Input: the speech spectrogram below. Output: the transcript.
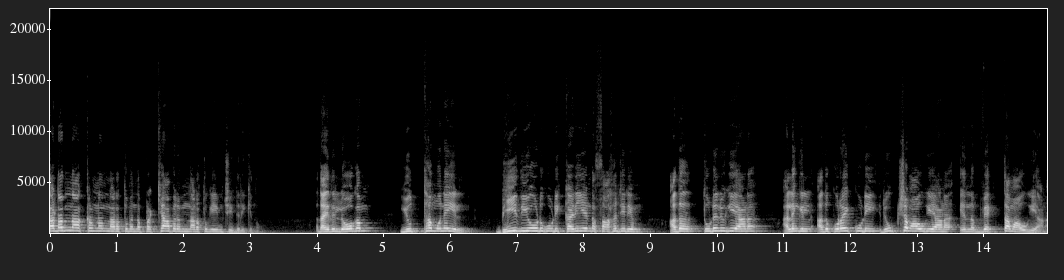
കടന്നാക്രമണം നടത്തുമെന്ന പ്രഖ്യാപനം നടത്തുകയും ചെയ്തിരിക്കുന്നു. അതായത് ലോകം യുദ്ധമുനയിൽ ഭീതിയോടുകൂടി കഴിയേണ്ട സാഹചര്യം അത് തുടരുകയാണ്. അല്ലെങ്കിൽ അത് കുറെ കൂടി രൂക്ഷമാവുകയാണ് എന്ന് വ്യക്തമാവുകയാണ്.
